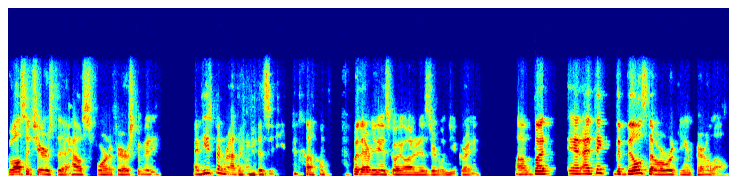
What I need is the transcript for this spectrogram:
who also chairs the House Foreign Affairs Committee, and he's been rather busy um, with everything that's going on in Israel and Ukraine. Um, but and I think the bills that are working in parallel.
